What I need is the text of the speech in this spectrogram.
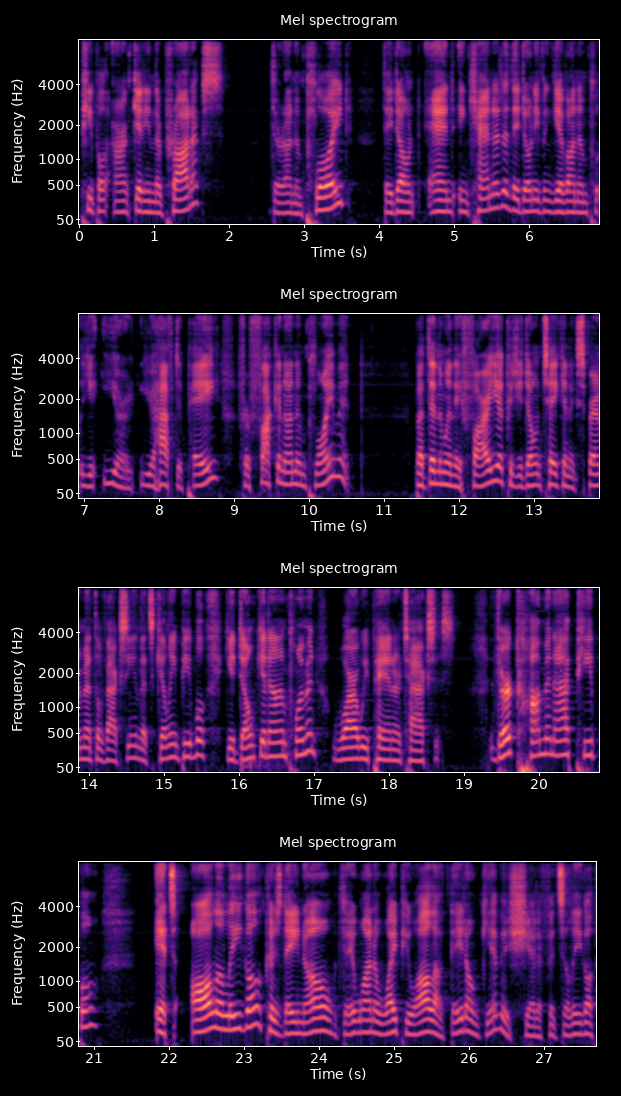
People aren't getting their products, they're unemployed. They don't, and in Canada, they don't even give unemployment. You you have to pay for fucking unemployment. But then when they fire you because you don't take an experimental vaccine that's killing people, you don't get unemployment. Why are we paying our taxes? They're coming at people. It's all illegal because they know they want to wipe you all out. They don't give a shit if it's illegal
